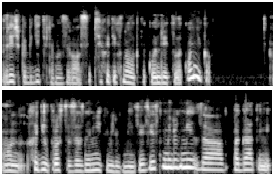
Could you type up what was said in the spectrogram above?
«Речь победителя» назывался, психотехнолог такой Андрей Толоконников, он ходил просто за знаменитыми людьми, за известными людьми, за богатыми,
